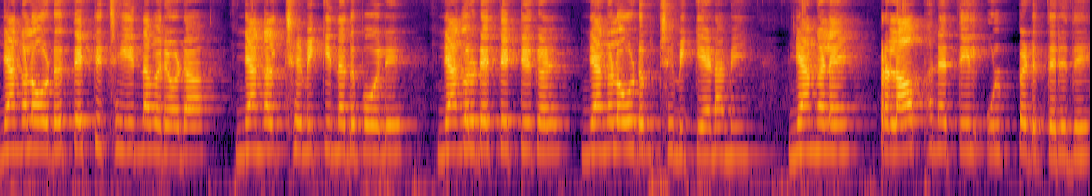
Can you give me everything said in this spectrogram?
ഞങ്ങളോട് തെറ്റ് ചെയ്യുന്നവരോട് ഞങ്ങൾ ക്ഷമിക്കുന്നത് പോലെ ഞങ്ങളുടെ തെറ്റുകൾ ഞങ്ങളോടും ക്ഷമിക്കണമേ. ഞങ്ങളെ പ്രലോഭനത്തിൽ ഉൾപ്പെടുത്തരുത്.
